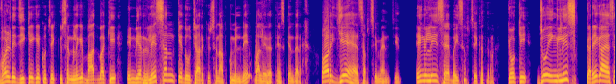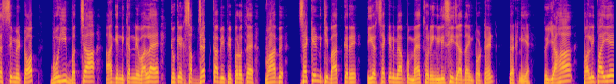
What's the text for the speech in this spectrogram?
वर्ल्ड जीके के कुछ एक क्वेश्चन मिलेंगे, बाद बाकी इंडियन रिलेशन के दो चार क्वेश्चन आपको मिलने वाले रहते हैं इसके अंदर। और ये है सबसे मेन चीज़ इंग्लिश है भाई सबसे खतरनाक, क्योंकि जो इंग्लिश करेगा एसएससी में टॉप वही बच्चा आगे निकलने वाला है, क्योंकि एक सब्जेक्ट का भी पेपर होता है। वहाँ पे सेकंड की बात करें टीयर सेकंड में आपको मैथ और इंग्लिश ही ज़्यादा इंपॉर्टेंट रखनी है। तो यहाँ क्वालिफाई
